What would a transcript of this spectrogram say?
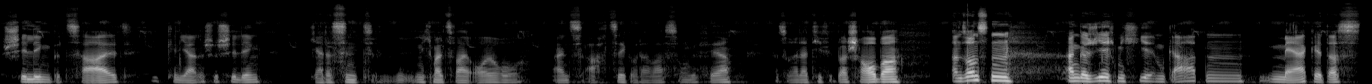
Schilling bezahlt, kenianische Schilling. Ja, das sind nicht mal 2 Euro, 1,80 oder was ungefähr. Also relativ überschaubar. Ansonsten engagiere ich mich hier im Garten, merke, dass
